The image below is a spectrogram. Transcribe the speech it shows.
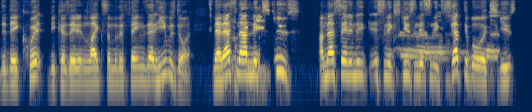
did they quit because they didn't like some of the things that he was doing? Now, that's not an excuse. I'm not saying it's an excuse and it's an uh, acceptable excuse.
